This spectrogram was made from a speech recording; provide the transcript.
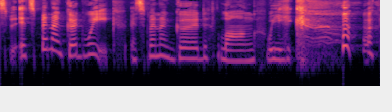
it's it's been a good week. It's been a good long week.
